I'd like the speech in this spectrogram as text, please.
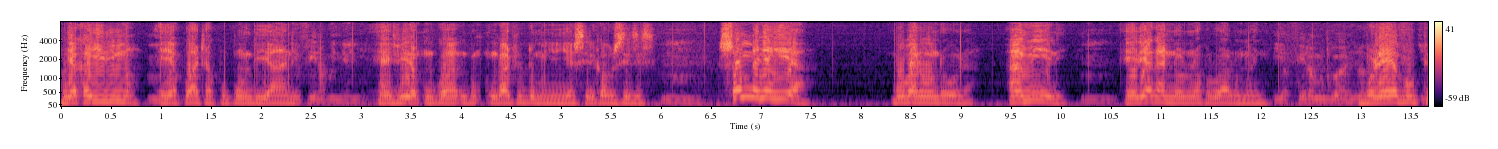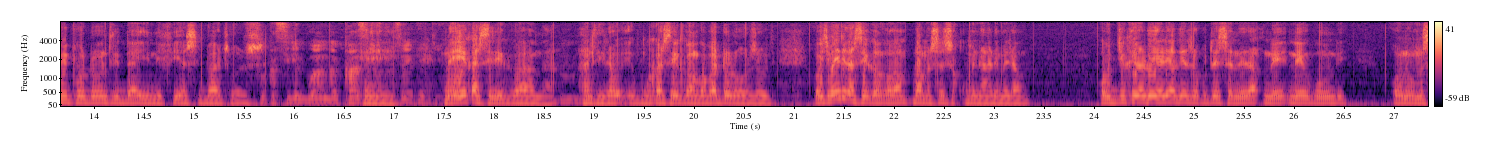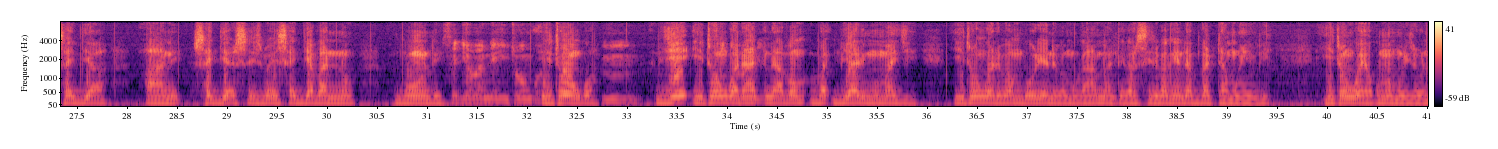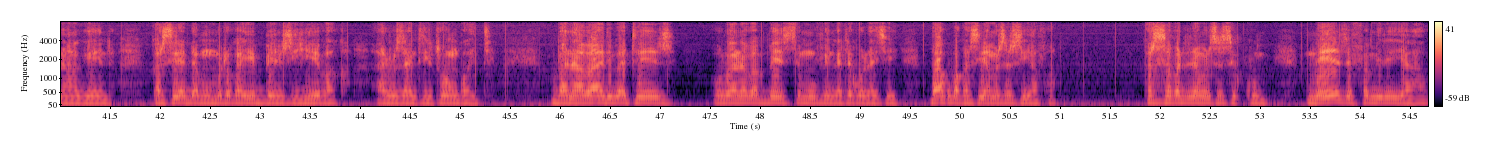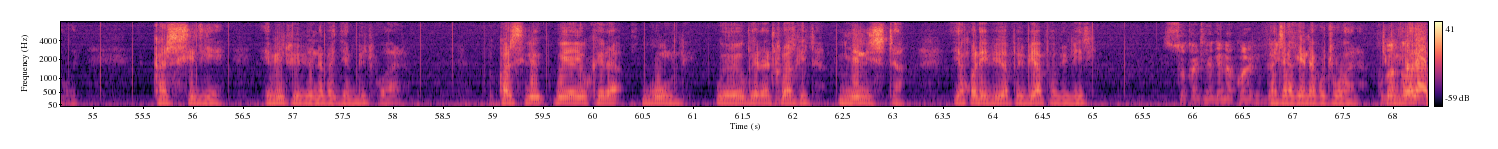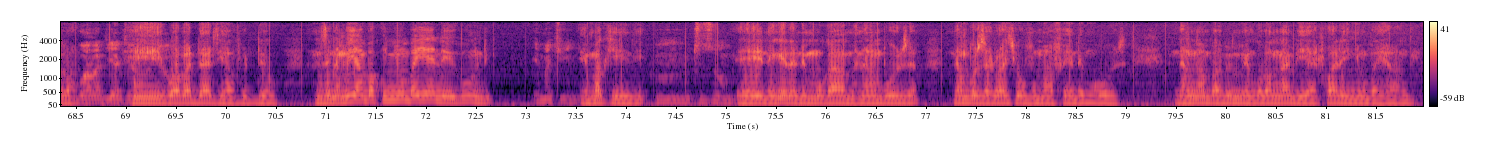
nyakayirima eyakwata ku gundi yani ngaatudde munyonyi yasirika busirisi so many here bobalondoola amini Mm. Eri agani n'olunaku lwalumanyi mu ddwaliro. Brave people don't die in fierce battles. So kasire gwanga Eh, naye kasiriganga anti era kasiriganga obadde olowooza oti okimanyi nti kasiriganga bamukuba amasasi kumi n'alemerawo ojjukira lwe yali agenza okuteesa ne- ne- negundi ono omusajja ani? Sajja simanyi sajja banno gundi. Banne itongwa. Ye itongwa ba- byali mu magye itongwa ne bamubuulira ne bamugamba nti kasiri bagenda batta mwembi itongwa yakuma muliro n'agenda. Kasiri adda mu motoka yebenzi yeebaka alooza nti itongwa ajja bano abaali bateeze olwalaba benzi temuvi nga tekola ki? Bakuba kasiri amasasi yafa. Kasisi abadde n'amasasi kumi naye nze famire yaabwe kasirye ebintu bye byonna bajja bitwala kasiri gwe yayokera gundi gwe yayokera trakita minisita yakola ebyapa bibiri so kati agenda kutwala. Kyova olaba gwabadde ati avuddewo. nze namuyamba ku nyumba yeeno egundi emakindi emakindi Mm, negenda nemugamba nambuuza nambuuza lwaki ovuma afende muhoozi nangamba abemengo bangambye yatwala enyumba yange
